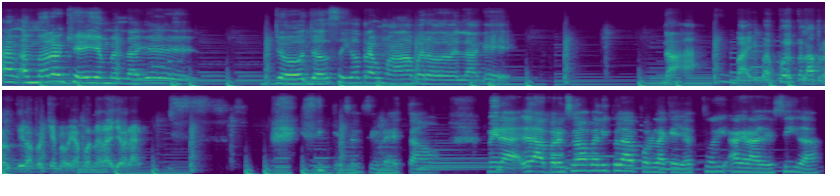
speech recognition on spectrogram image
I'm, not okay, en verdad que yo, yo sigo traumada, pero de verdad que nada, bye, pues la próxima porque me voy a poner a llorar. Qué sensible estamos. Mira, la próxima película por la que yo estoy agradecida,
